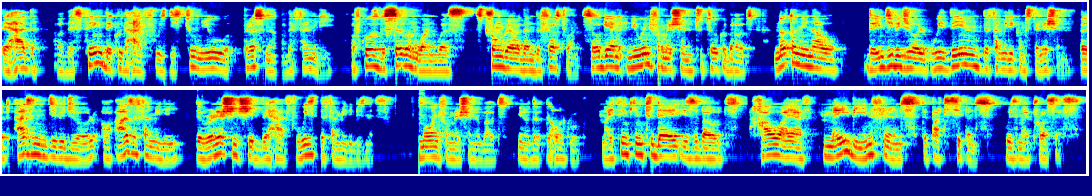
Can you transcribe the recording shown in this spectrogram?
they had or the thing they could have with these two new persons of the family, Of course, the second one was stronger than the first one. So again, new information to talk about not only now the individual within the family constellation, but as an individual or as a family, the relationship they have with the family business. More information about you know the, the whole group. My thinking today is about how I have maybe influenced the participants with my process.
